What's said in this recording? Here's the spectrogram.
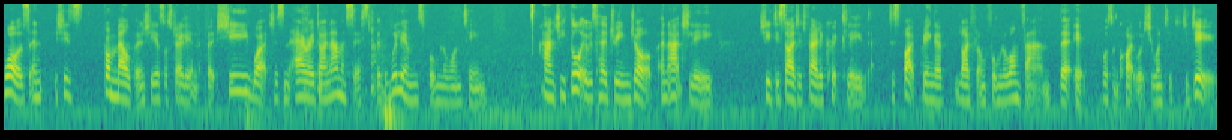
was, and she's from Melbourne. She is Australian, but she worked as an aerodynamicist for the Williams Formula One team, and she thought it was her dream job. And actually, she decided fairly quickly, despite being a lifelong Formula One fan, that it wasn't quite what she wanted to do.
